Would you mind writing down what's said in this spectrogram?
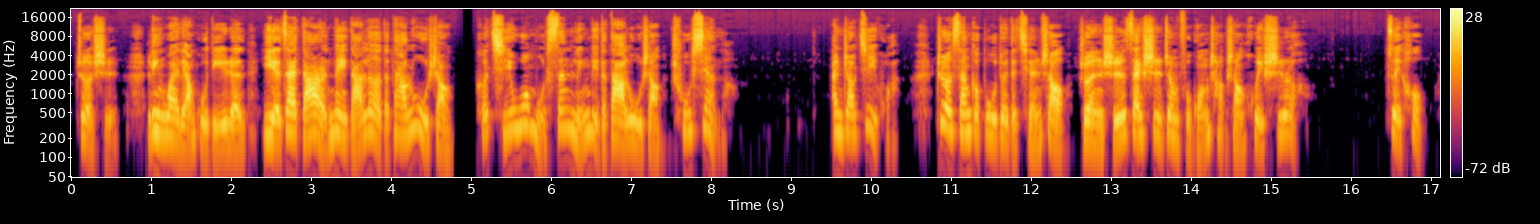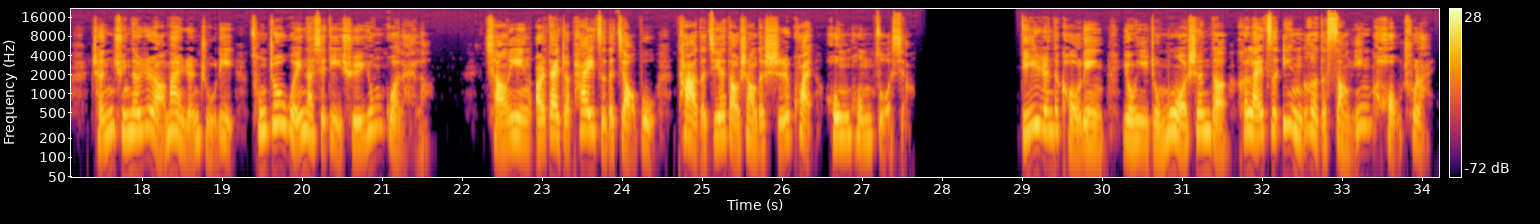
这时，另外两股敌人也在达尔内达勒的大陆上和奇沃姆森林里的大陆上出现了。按照计划，这三个部队的前哨准时在市政府广场上会师了。最后，成群的日耳曼人主力从周围那些地区拥过来了，强硬而带着拍子的脚步踏的街道上的石块轰轰作响。敌人的口令用一种陌生的和来自硬腭的嗓音吼出来，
